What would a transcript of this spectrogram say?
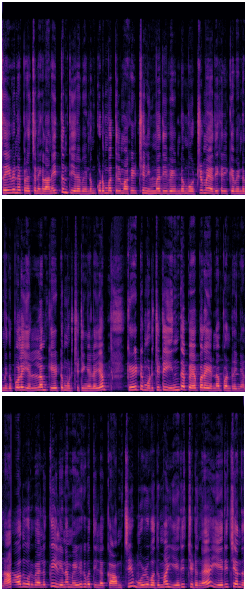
செய்வின பிரச்சனைகள் அனைத்தும் தீர வேண்டும் குடும்பத்தில் மகிழ்ச்சி நிம்மதி வேண்டும் ஒற்றுமை அதிகரிக்க வேண்டும் இது போல் எல்லாம் கேட்டு முடிச்சிட்டிங்க இல்லையா? கேட்டு முடிச்சுட்டு இந்த பேப்பரை என்ன பண்ணுறீங்கன்னா அதாவது ஒரு விளக்கு இல்லைன்னா மெழுகுவத்தில் காமிச்சு முழுவதுமாக எரிச்சிடுங்க. எரித்து அந்த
